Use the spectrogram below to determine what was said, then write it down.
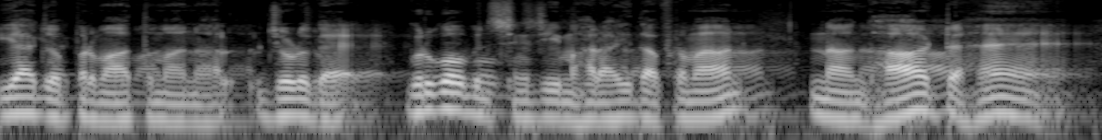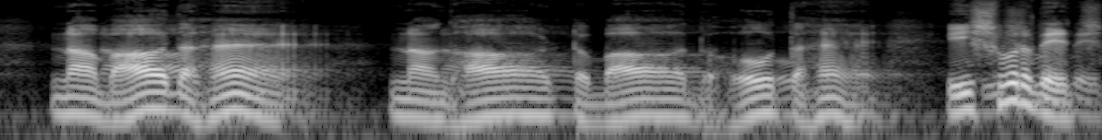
ਜਾਂ ਜੋ ਪ੍ਰਮਾਤਮਾ ਨਾਲ ਜੁੜ ਗਏ। ਗੁਰੂ ਗੋਬਿੰਦ ਸਿੰਘ ਜੀ ਮਹਾਰਾਜ ਦਾ ਫਰਮਾਨ, ਨਾ ਘਾਟ ਹੈ, ਨਾ ਬਾਦ ਹੈ, ਨਾ ਘਾਟ ਬਾਦ ਹੋਤ ਹੈ। ਈਸ਼ਵਰ ਦੇ ਚ,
